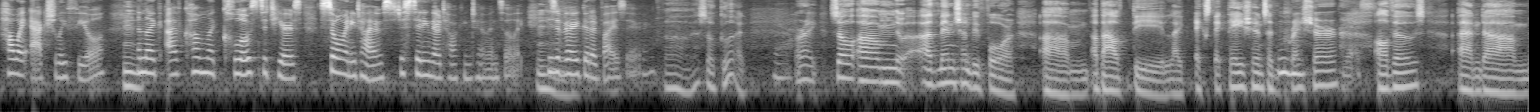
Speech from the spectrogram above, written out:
how I actually feel. And like I've come like close to tears so many times just sitting there talking to him and so like he's Mm-hmm. a very good advisor. Oh, that's so good. Yeah. All right. So um, I've mentioned before um, about the like expectations and pressure, Mm-hmm. Yes. all those, and um,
